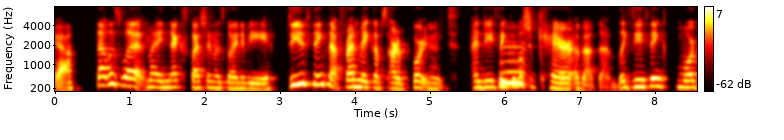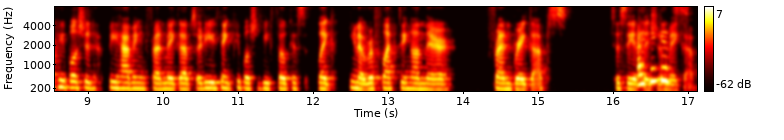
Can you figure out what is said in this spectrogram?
Yeah that was what my next question was going to be. Do you think that friend makeups are important? And do you think mm. people should care about them? Like, do you think more people should be having friend makeups, or do you think people should be focused, like, you know, reflecting on their friend breakups to see if I they should make up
